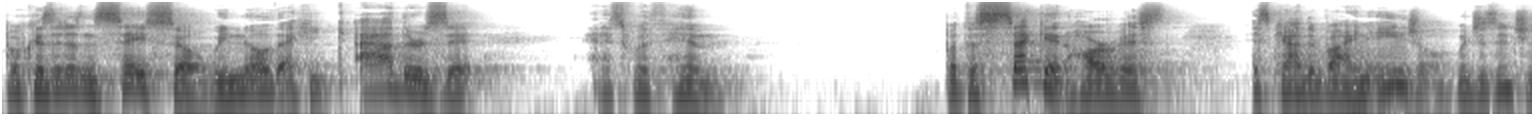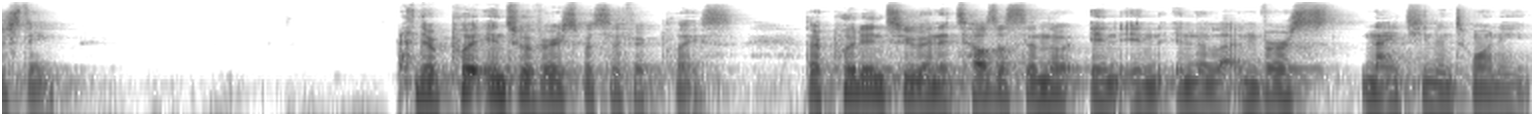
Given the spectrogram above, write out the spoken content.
Because it doesn't say so, we know that he gathers it and it's with him. But the second harvest is gathered by an angel, which is interesting. And they're put into a very specific place. They're put into, and it tells us in the in, in, in the in verse 19 and 20,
